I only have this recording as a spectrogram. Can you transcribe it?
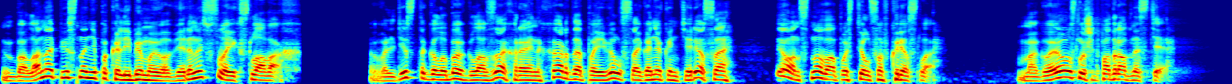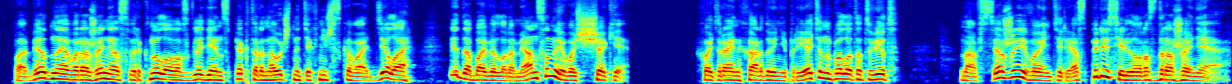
была написана непоколебимая уверенность в своих словах. В льдисто-голубых глазах Райнхарда появился огонёк интереса, и он снова опустился в кресло. «Могу я услышать подробности?» Победное выражение сверкнуло во взгляде инспектора научно-технического отдела и добавило румянца на его щеки. Хоть Райнхарду и неприятен был этот вид, но всё же его интерес пересилил раздражение.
